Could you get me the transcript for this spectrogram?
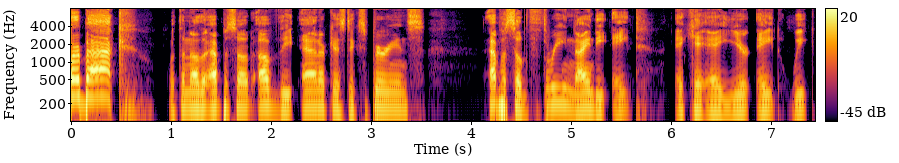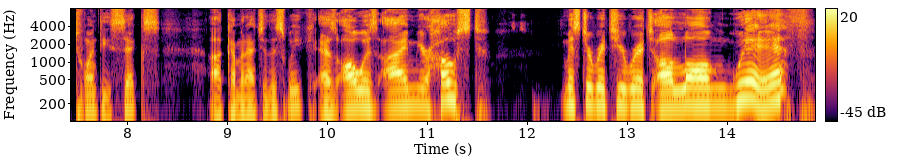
We're back with another episode of the Anarchist Experience, episode 398, aka year 8, week 26, uh, coming at you this week. As always, I'm your host, Mr. Richie Rich, along with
